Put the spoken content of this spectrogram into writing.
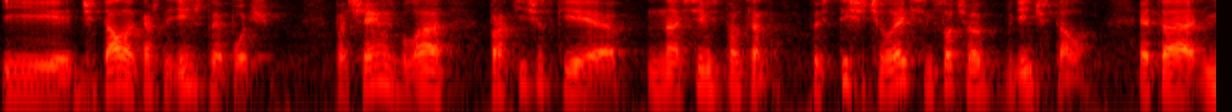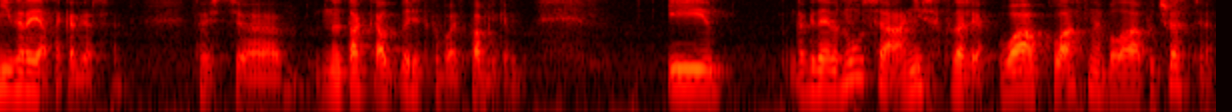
и читала каждый день, что я пощу. Посещаемость была практически на 70%. То есть тысяча человек, 700 человек в день читала. Это невероятная конверсия. То есть, э, ну так редко бывает с пабликами. И когда я вернулся, они все сказали, вау, классное было путешествие,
